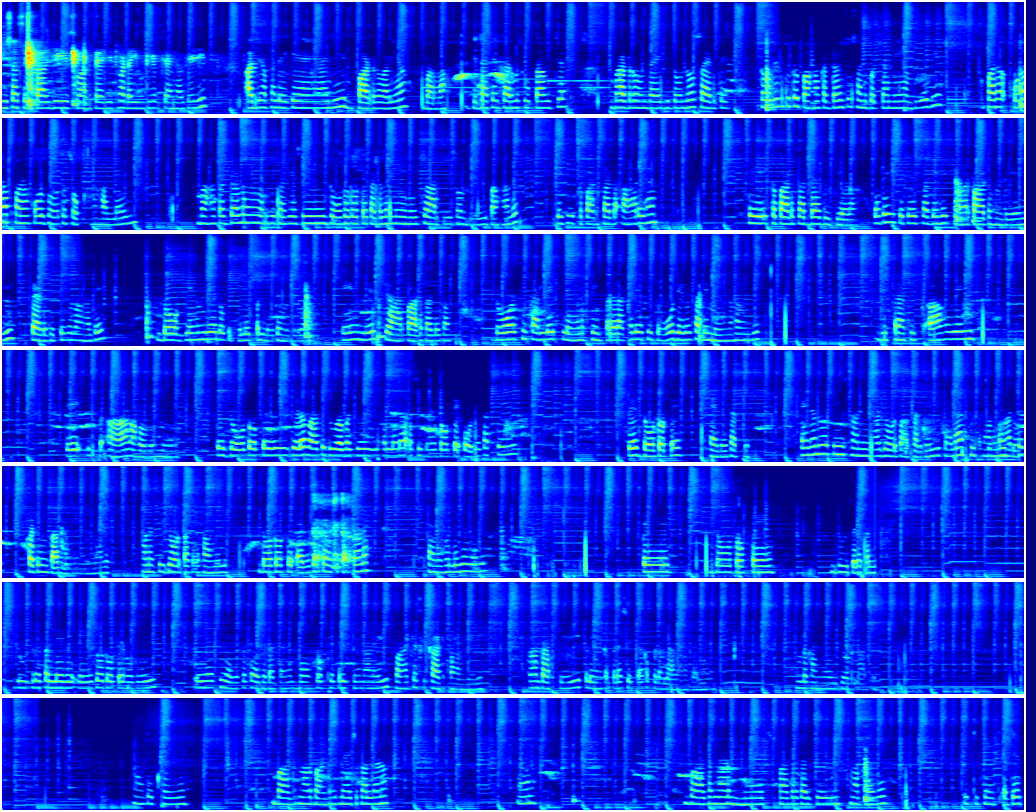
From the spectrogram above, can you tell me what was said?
ਜੀ, ਸਤਿ ਸ੍ਰੀ ਅਕਾਲ ਜੀ, ਸਵਾਗਤ ਹੈ ਜੀ ਤੁਹਾਡਾ YouTube ਚੈਨਲ ਤੇ ਜੀ। ਅੱਜ ਆਪਾਂ ਲੈ ਕੇ ਆਏ ਹਾਂ ਜੀ ਬਾਰਡਰ ਵਾਲੀਆਂ ਬਾਹਾਂ ਜਿੱਦਾਂ ਕਿ ਗਰਮ ਸੂਟਾਂ ਵਿੱਚ ਬਾਰਡਰ ਹੁੰਦਾ ਹੈ ਜੀ ਦੋਨੋਂ ਸਾਈਡ ਤੇ। ਤਾਂ ਉਹਦੇ ਵਿੱਚ ਤੋਂ ਬਾਹਾਂ ਕੱਢਣ 'ਚ ਸਾਨੂੰ ਪਰੇਸ਼ਾਨੀ ਆਉਂਦੀ ਹੈ ਜੀ। ਪਰ ਉਹਦਾ ਆਪਾਂ ਕੋਲ ਬਹੁਤ ਸੌਖਾ ਹੱਲ ਹੈ ਜੀ। ਬਾਹਾਂ ਕੱਢਣ ਨੂੰ ਜਿੱਦਾਂ ਕਿ ਅਸੀਂ ਦੋ ਦੋ ਟੋਟੇ ਕੱਢ ਲੈਂਦੇ ਇਹ ਚਾਰ ਪੀਸ ਹੁੰਦੇ ਆ ਜੀ ਬਾਹਾਂ ਦੇ। ਤੇ ਜੀ ਇੱਕ ਪਾਰਟ ਸਾਡਾ ਆ ਰਿਹਾ ਤੇ ਇੱਕ ਪਾਰਟ ਸਾਡਾ ਦੂਜੇ ਵਾਲਾ। ਉਹਦੇ ਵਿੱਚ ਤੇ ਸਾਡੇ ਇਹ ਚਾਰ ਪਾਰਟ ਹੁੰਦੇ ਆ ਜੀ, ਪੈਡ ਦਿੱਤੇ ਹੋਏ ਬਾਹਾਂ ਦੇ। ਦੋ ਅੱਗੇ ਹੁੰਦੇ ਆ, ਦੋ ਪਿਛਲੇ ਪੱਲੇ ਤੇ ਹੁੰਦੇ ਆ। ਇਹ ਹੁੰਦੇ ਚਾਰ ਪਾਰਟ ਸਾਡੇ ਕੋਲ ਦੋ ਅਸੀਂ ਕਰ ਲਏ ਪਲੇਨ ਸਿੰਪਲ ਰੱਖ ਲਏ। ਅਸੀਂ ਦੋ ਜਿਹੜੇ ਸਾਡੇ ਮੇਨ ਹੋਣਗੇ। ਜਿਸ ਤਰ੍ਹਾਂ ਕਿ ਇੱਕ ਆ ਹੋ ਗਿਆ ਜੀ, ਤੇ ਇੱਕ ਆ ਹੋ ਗਿਆ ਮੇਨ ਤੇ ਦੋ ਟੋਟੇ, ਜਿਹੜਾ ਬਾਅਦ ਚ ਦੂਆ ਬਚਿਆ ਜੀ ਥੱਲੜਾ ਅਸੀਂ ਦੋ ਟੋਟੇ ਉਹਦੇ ਕਰਤੇ ਜੀ ਤੇ ਦੋ ਟੋਟੇ ਇਹਦੇ ਕਰਤੇ ਇਹਨਾਂ ਨੂੰ ਅਸੀਂ ਆਸਾਨੀ ਨਾਲ ਜੋੜ ਪਾ ਸਕਦੇ ਹਾਂ ਜੀ। ਪਹਿਲਾਂ ਅਸੀਂ ਤੁਹਾਨੂੰ ਬਾਅਦ ਚ? ਕਟਿੰਗ ਕਰ ਲਾਂਗੇ ਇਹਨਾਂ ਦੀ। ਹੁਣ ਅਸੀਂ ਜੋੜ ਪਾ ਕੇ ਦਿਖਾਉਂਗੇ ਜੀ। ਦੋ ਇਹਦੇ ਤੇ ਪੈਚ ਕੱਟਣ ਐਵੇਂ ਖੁੱਲ ਜੂਗਾ ਜੀ। ਤੇ ਦੋ ਟੋਟੇ ਦੂਸਰੇ ਪੱਲੇ ਦੂਸਰੇ ਪੱਲੇ ਦੇ ਇਹ ਦੋ ਟੋਟੇ ਹੋ ਗਏ ਜੀ। ਇਹ ਅਸੀਂ ਪਰ ਟੈਗ ਕਰ ਦਾਂਗੇ ਬਹੁਤ ਔਖੇ ਤਰੀਕੇ ਨਾਲ ਇਹ ਵੀ ਬਾਅਦ ਅਸੀਂ ਕੱਟ ਪਾਉਂਗੇ ਜੀ। ਤੁਹਾਨੂੰ ਦੱਸਦੇ ਜੀ ਪਲੇਨ ਕੱਪੜਾ, ਸਿੱਧਾ ਕੱਪੜਾ ਲਾ ਲੈਣਾ ਪੈਣਾ ਹੁਣ ਦਿਖਾਉਂਦੇ ਹਾਂ ਜੋੜ ਲਾ ਕੇ। ਆਹ ਦੇਖੋ ਜੀ, ਬਾਰਡਰ ਨਾਲ ਬਾਰਡਰ ਮੈਚ ਕਰ ਲੈਣਾ। ਐਨ ਬਾਰਡਰ ਨਾਲ ਮੈਚ ਬਾਰਡਰ ਕਰਕੇ ਹੁਣ ਆਪਾਂ ਇਹਦੇ ਇੱਕ ਇੰਚ ਅੱਧੇ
